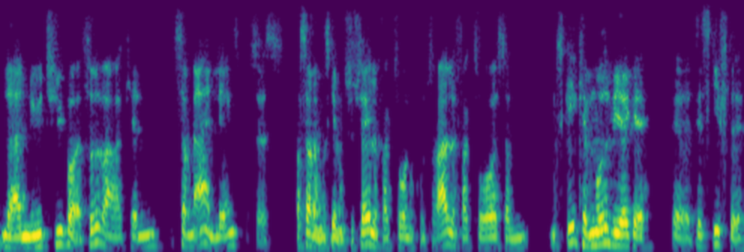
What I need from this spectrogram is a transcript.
lære nye typer af fødevarer at kende, som er en læringsproces. Og så er der måske nogle sociale faktorer, nogle kulturelle faktorer, som måske kan modvirke øh, det skifte.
